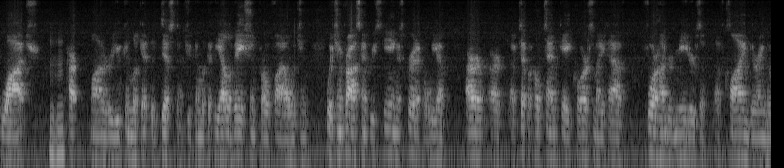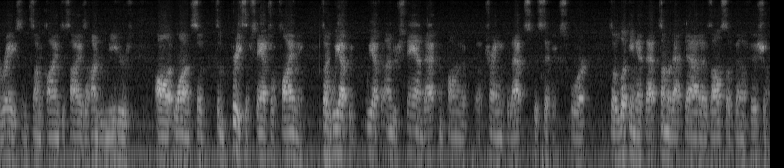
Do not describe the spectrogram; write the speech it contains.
watch, hmm heart monitor, you can look at the distance, you can look at the elevation profile, which in which in cross country skiing is critical. We have our, our a typical 10k course might have 400 meters of, of climb during the race, and some climbs as high as 100 meters all at once. So some pretty substantial climbing. So we have to we have to understand that component of, of training for that specific sport. So looking at that, some of that data is also beneficial.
